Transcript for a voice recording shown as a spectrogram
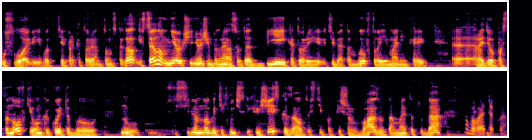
условий, вот те, про которые Антон сказал. И в целом мне вообще не очень понравился вот этот BA, который у тебя там был в твоей маленькой э, радиопостановке. Он какой-то был, ну, сильно много технических вещей сказал, то есть, типа, пишем в базу, там, это, туда. Ну, бывает такое.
